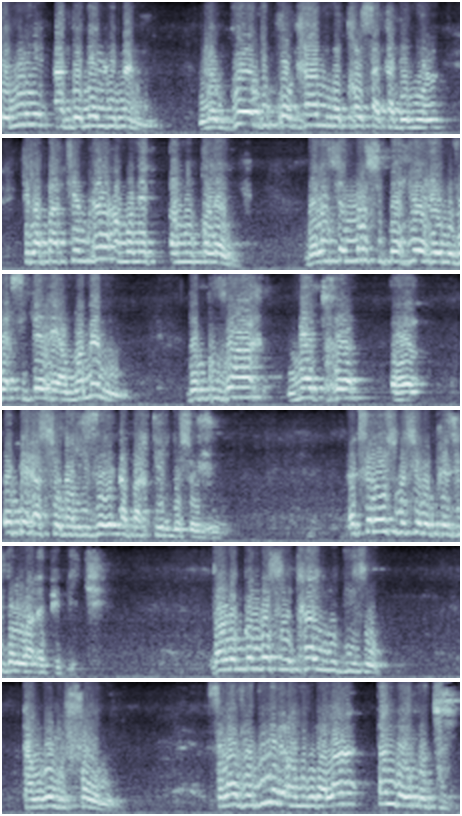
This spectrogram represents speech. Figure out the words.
tenu à donner lui-même. Le go du programme transacadémien qu'il appartiendra à mon, collègue de l'enseignement supérieur et universitaire et à moi-même de pouvoir mettre euh, opérationnalisé à partir de ce jour. Excellence, Monsieur le Président de la République, dans le Congo central, nous disons Tango Lufoni. Cela veut dire en lingala Tango Ekoti.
